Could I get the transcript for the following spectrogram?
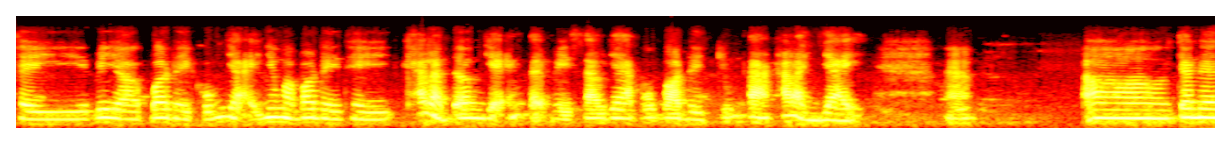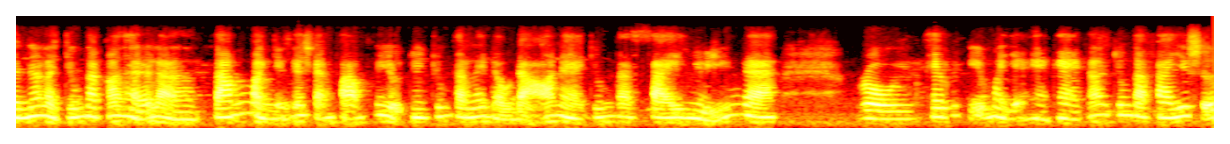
Thì bây giờ body cũng vậy nhưng mà body thì khá là đơn giản tại vì sao da của body chúng ta khá là dày à, uh, cho nên đó là chúng ta có thể là tắm bằng những cái sản phẩm ví dụ như chúng ta lấy đậu đỏ nè chúng ta xay nhuyễn ra rồi theo cái kiểu mà dạng hạt hạt đó chúng ta pha với sữa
